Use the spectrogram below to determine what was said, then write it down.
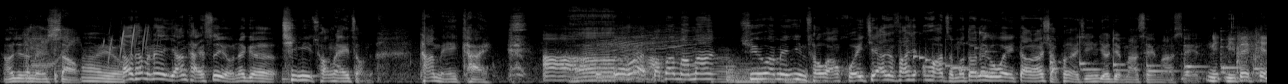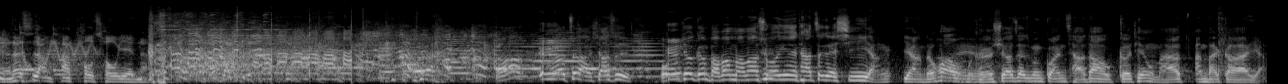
然后就在那边烧。哎呦，然后他们那个阳台是有那个气密窗那一种的。他没开，哦，所以后来爸爸妈妈去外面应酬完回家就发现，哇，怎么都那个味道，然后小朋友已经有点骂谁骂谁。你你被骗了，那是让他偷抽烟呐。好，然后最好笑是，我们就跟爸爸妈妈说，因为他这个吸氧氧的话，我们可能需要在这边观察到隔天，我们还要安排高压氧。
